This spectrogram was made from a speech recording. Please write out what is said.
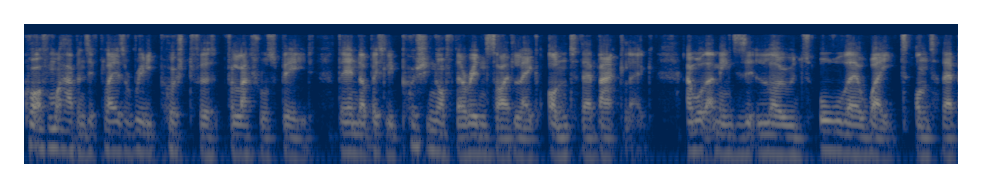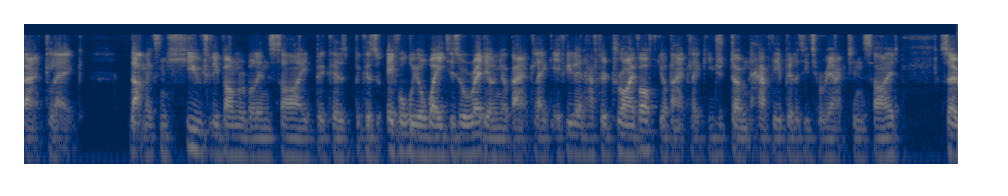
quite often what happens if players are really pushed for, for lateral speed, they end up basically pushing off their inside leg onto their back leg. And what that means is it loads all their weight onto their back leg. that makes them hugely vulnerable inside because because if all your weight is already on your back leg, if you then have to drive off your back leg, you just don't have the ability to react inside. So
